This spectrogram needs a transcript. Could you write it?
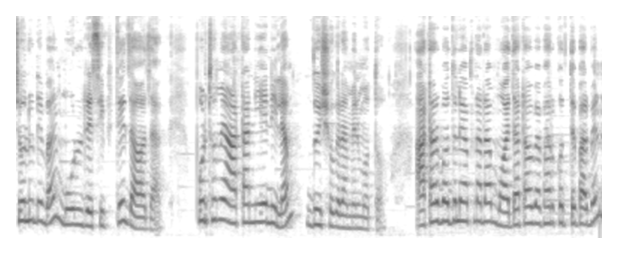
চলুন এবার মূল রেসিপিতে যাওয়া যাক। প্রথমে আটা নিয়ে নিলাম দুইশো গ্রামের মতো। আটার বদলে আপনারা ময়দাটাও ব্যবহার করতে পারবেন।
